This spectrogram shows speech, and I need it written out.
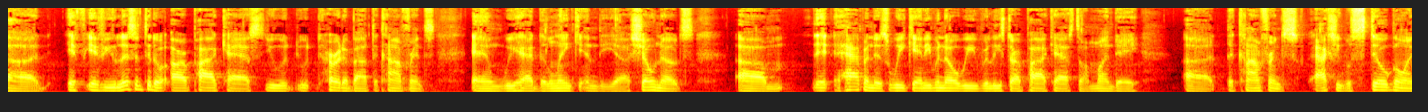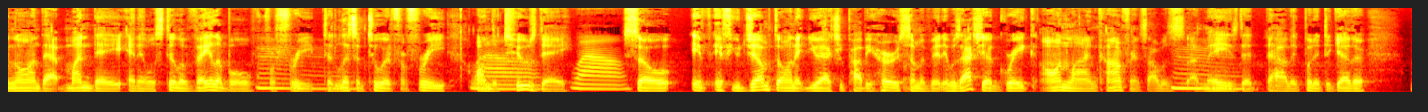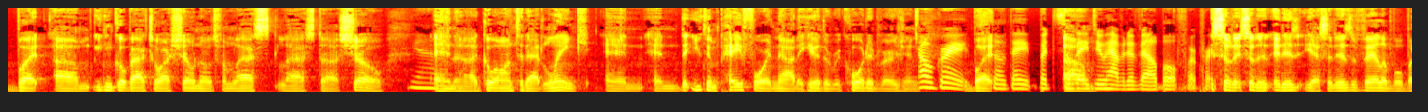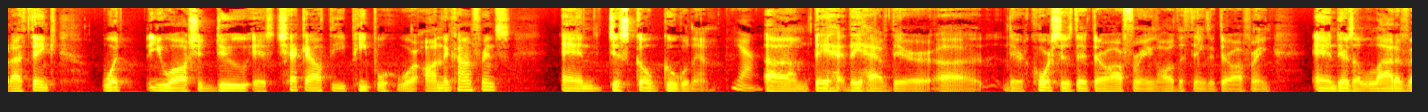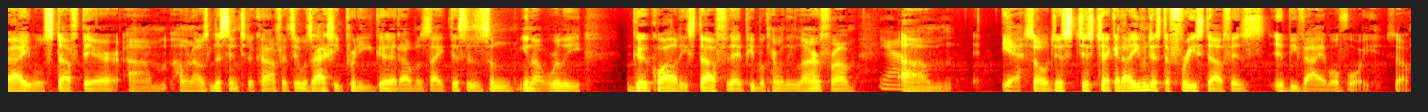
Uh, if if you listen to the, our podcast, you would, would heard about the conference, and we had the link in the uh, show notes. Um, it happened this weekend, even though we released our podcast on Monday. Uh, the conference actually was still going on that Monday, and it was still available for free to listen to it for free on the Mm. Tuesday. Wow. So if if you jumped on it, you actually probably heard some of it. It was actually a great online conference. I was amazed at how they put it together. But um, you can go back to our show notes from last last uh, show Yeah. and uh, go on to that link, and and th- you can pay for it now to hear the recorded version. Oh, great! But so they, but so they um, do have it available for purchase. so that, so that it is yes, it is available. But I think what you all should do is check out the people who are on the conference and just go Google them. Yeah. Um, they ha- they have their uh, their courses that they're offering, all the things that they're offering, and there's a lot of valuable stuff there. Um, when I was listening to the conference, it was actually pretty good. I was like, this is some you know really good quality stuff that people can really learn from. Yeah. Um, yeah. So just just check it out. Even just the free stuff is it'd be valuable for you. So.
